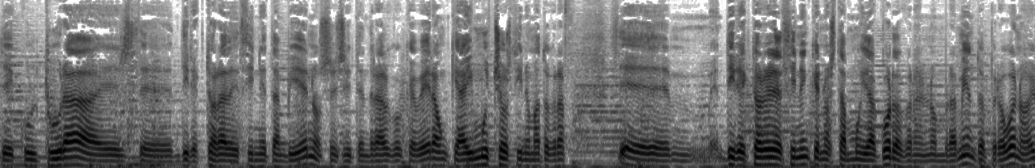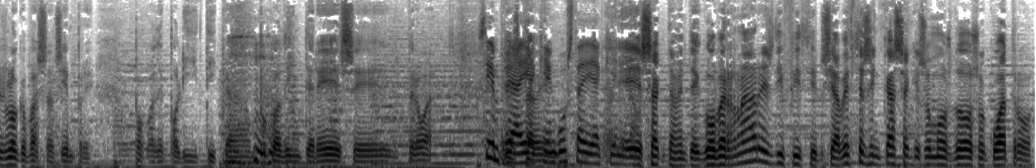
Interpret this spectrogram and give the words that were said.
de cultura es eh, directora de cine también, no sé si tendrá algo que ver, aunque hay muchos cinematógrafos, eh, directores de cine que no están muy de acuerdo con el nombramiento, pero bueno, es lo que pasa siempre, un poco de política, un poco de intereses, pero bueno. Siempre hay a quien gusta y a quien no. Exactamente, gobernar es difícil, si a veces en casa que somos dos o cuatro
